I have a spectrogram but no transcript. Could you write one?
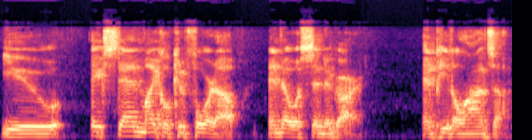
You extend Michael Conforto and Noah Syndergaard and Pete Alonso.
